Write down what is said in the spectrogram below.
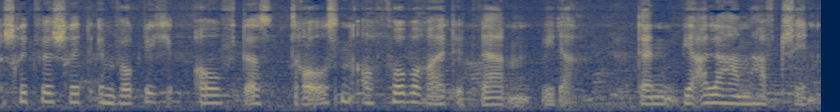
Schritt für Schritt eben wirklich auf das draußen auch vorbereitet werden wieder. Denn wir alle haben Haftschäden.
